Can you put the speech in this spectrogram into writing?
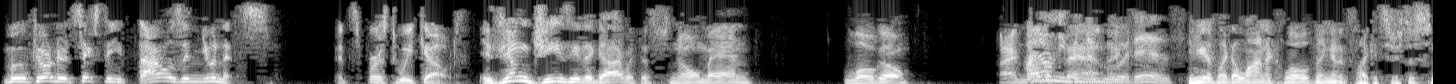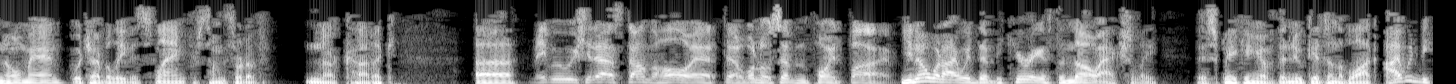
moved 260,000 units its first week out. Is Young Jeezy the guy with the snowman logo? I'm I don't a even fan. know who it is. He has like a line of clothing, and it's like it's just a snowman, which I believe is slang for some sort of narcotic. Uh, Maybe we should ask down the hall at uh, 107.5. you know what I would uh, be curious to know, actually. uh, Speaking of the new kids on the block, I would be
